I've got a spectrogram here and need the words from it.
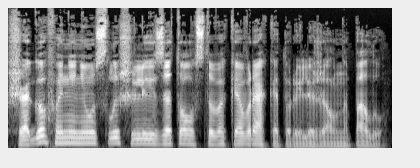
Шагов они не услышали из-за толстого ковра, который лежал на полу.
